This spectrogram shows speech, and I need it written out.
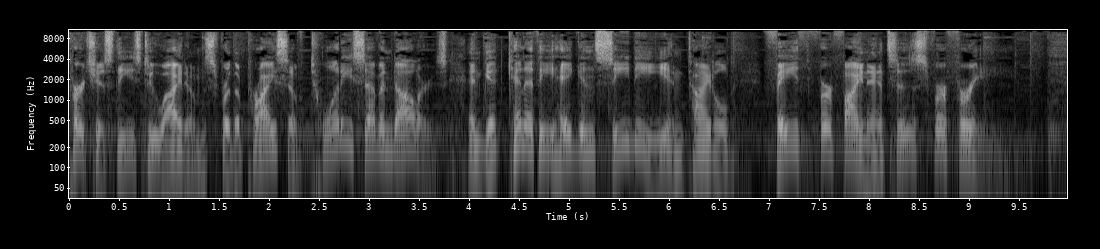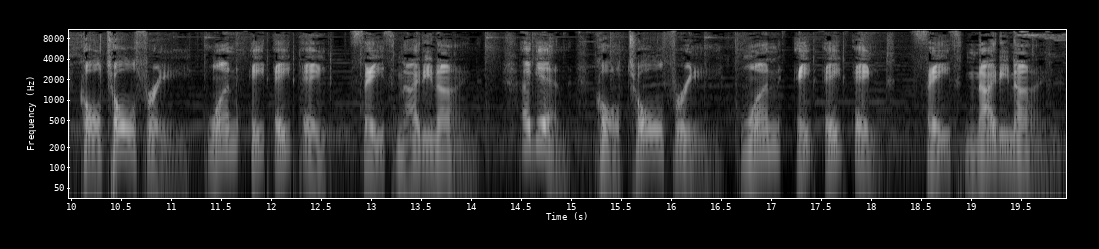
Purchase these two items for the price of $27 and get Kenneth E. Hagin's CD entitled Faith for Finances for free. Call toll free 1 888 Faith 99. Again, call toll free 1 888 Faith 99.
